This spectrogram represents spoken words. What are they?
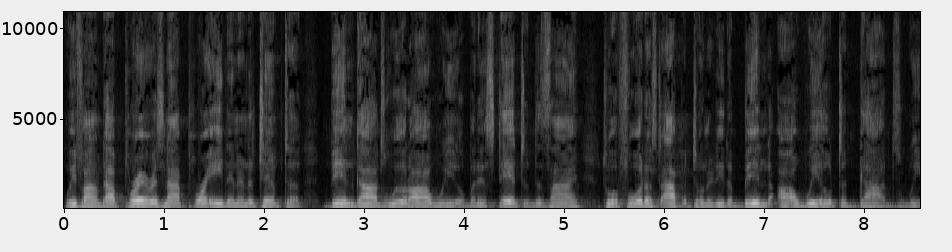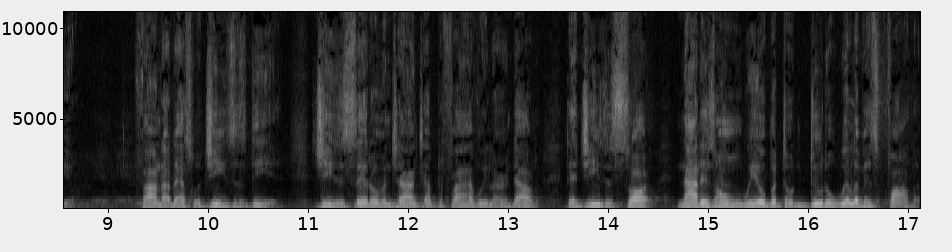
We found out prayer is not prayed in an attempt to bend God's will to our will, but instead to design to afford us the opportunity to bend our will to God's will. Found out that's what Jesus did. Jesus said over in John chapter 5, we learned out that Jesus sought not his own will, but to do the will of his Father.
